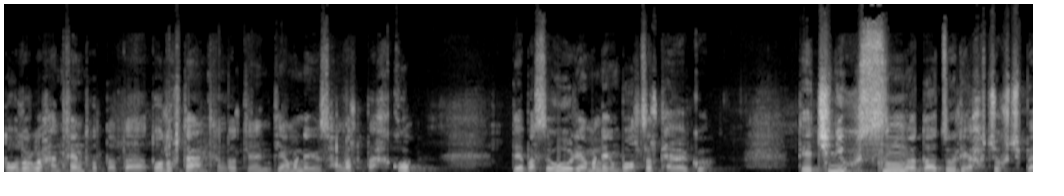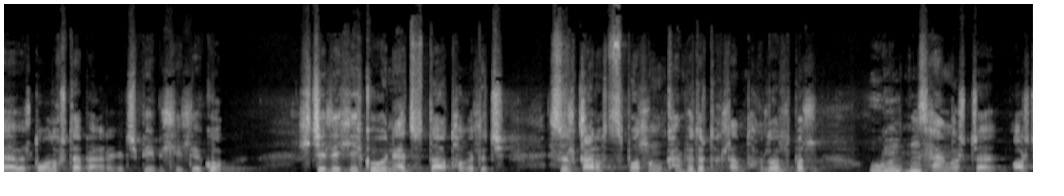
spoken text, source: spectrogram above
дуулуургүй хандахын тулд одоо дуулууртай хандахын тулд энд ямар нэгэн сонголт байхгүй. Тэгээ бас өөр ямар нэгэн болцол тавиагүй. Тэгээ чиний хүссэн одоо зүйлийг авч өгч байвал дуулууртай байгаарай гэж Библи хэлээгүй. Хичээлээ хийхгүй найзуудаа тоглож эсвэл гар утас болон компьютер тоглоом тоглолбол өгөнд нь сайн орж орж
